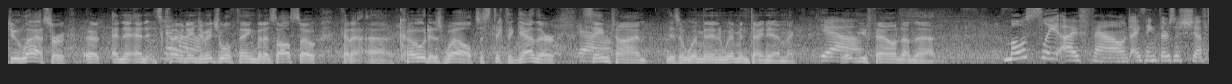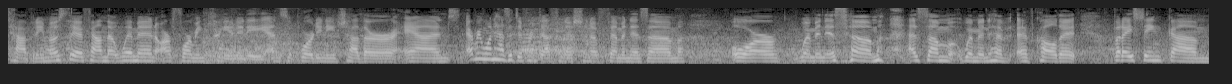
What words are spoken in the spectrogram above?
do less, or uh, and, and it's kind of an individual thing, but it's also kind of uh, code as well to stick together. Yeah. Same time, there's a women and women dynamic. Yeah. What have you found on that? Mostly I've found, I think there's a shift happening. Mostly I've found that women are forming community and supporting each other and everyone has a different definition of feminism or womenism, as some women have, have called it. But I think, um,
